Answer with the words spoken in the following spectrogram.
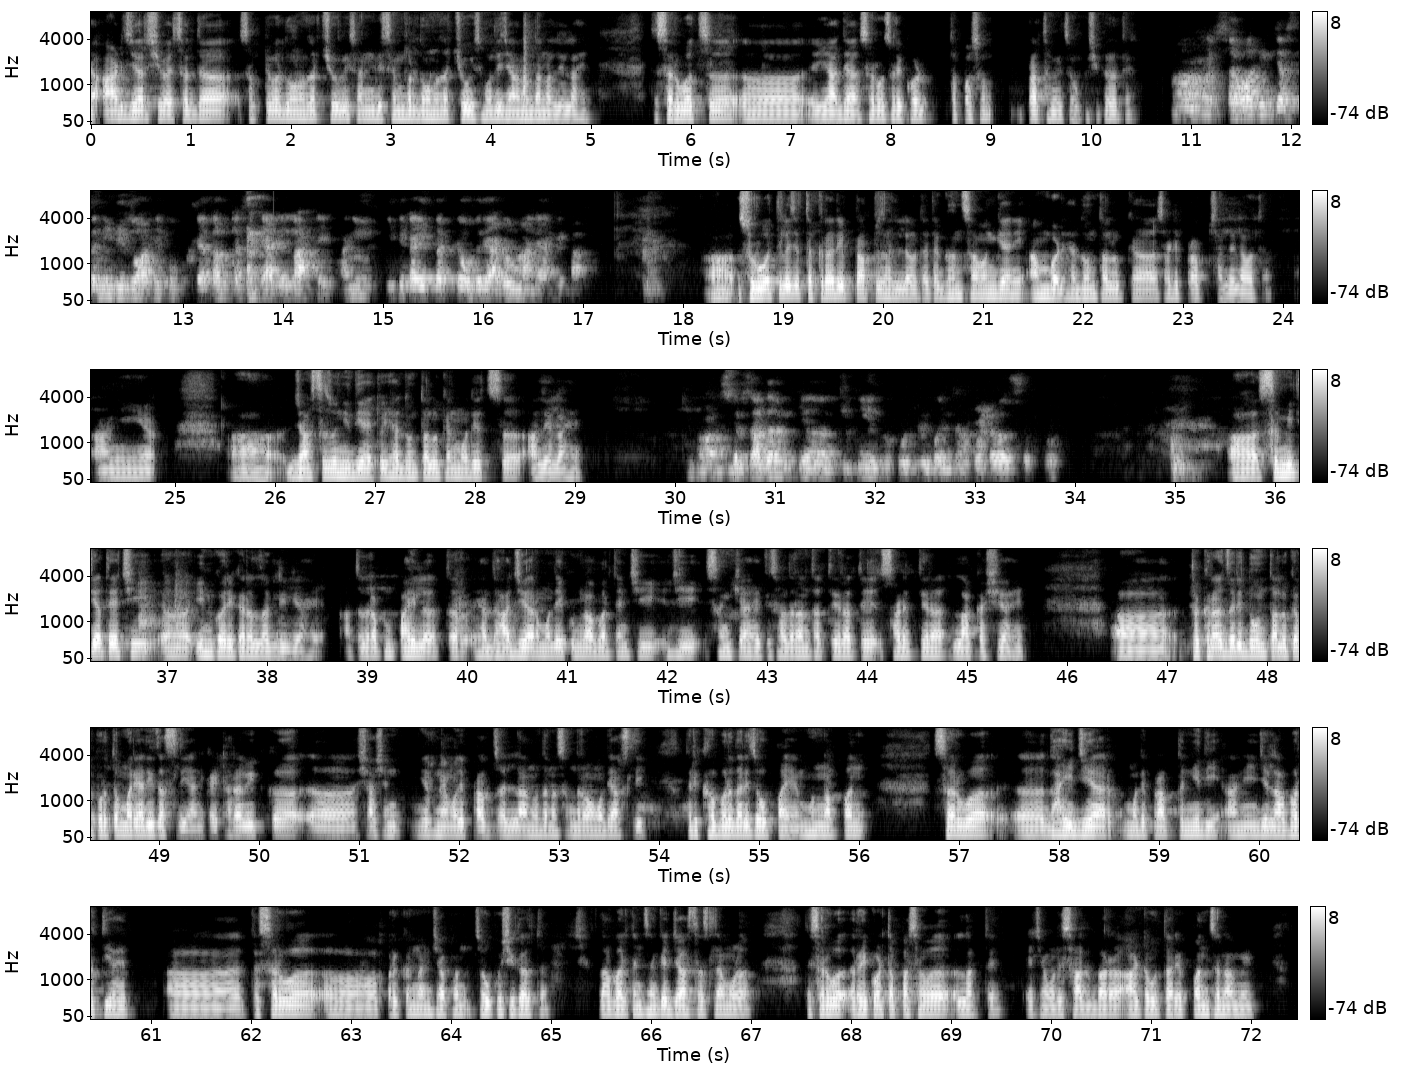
या आठ जी आर शिवाय सध्या सप्टेंबर दोन हजार चोवीस आणि डिसेंबर दोन हजार चोवीसमध्ये जे अनुदान आलेलं आहे ते सर्वच याद्या सर्वच रेकॉर्ड तपासून प्राथमिक चौकशी करत आहे. सर्वाधिक जास्त निधी जो आहे तो कुठल्या तालुक्यासाठी आलेला आहे आणि काही तथ्य वगैरे आढळून आले आहे का? सुरुवातीला जे तक्रारी प्राप्त झालेल्या होत्या त्या घनसावंगी आणि अंबड ह्या दोन तालुक्यासाठी प्राप्त झालेल्या होत्या. आणि जास्त जो निधी आहे तो ह्या दोन तालुक्यांमध्येच आलेला आहे. सर. साधारण किती कोटी रुपयांचा हा घोटाळा असू शकतो? समिती आता याची इन्क्वायरी करायला लागलेली आहे. आता जर आपण पाहिलं तर ह्या दहा जी आरमध्ये एकूण लाभार्थ्यांची जी संख्या आहे ती साधारणतः तेरा ते साडेतेरा लाख अशी आहे. तक्रार जरी दोन तालुक्यापुरतं मर्यादित असली आणि काही ठराविक शासन निर्णयामध्ये प्राप्त झालेल्या अनुदानासंदर्भामध्ये असली तरी खबरदारीचा उपाय आहे. म्हणून आपण सर्व अ, जी आरमध्ये प्राप्त निधी आणि जे लाभार्थी आहेत त्या सर्व प्रकरणांची आपण चौकशी करतो लाभार्थ्यांची संख्या जास्त असल्यामुळं ते सर्व रेकॉर्ड तपासावं लागते याच्यामध्ये सात बारा आठ अवतारे पंचनामे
